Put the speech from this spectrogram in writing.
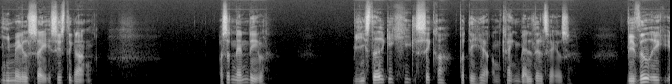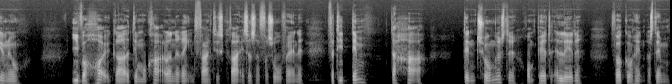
e-mail-sag sidste gang. Og så den anden del. Vi er stadig ikke helt sikre på det her omkring valgdeltagelse. Vi ved ikke endnu, i hvor høj grad demokraterne rent faktisk rejser sig fra sofaerne. For det er dem, der har den tungeste rumpet af lette for at gå hen og stemme.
